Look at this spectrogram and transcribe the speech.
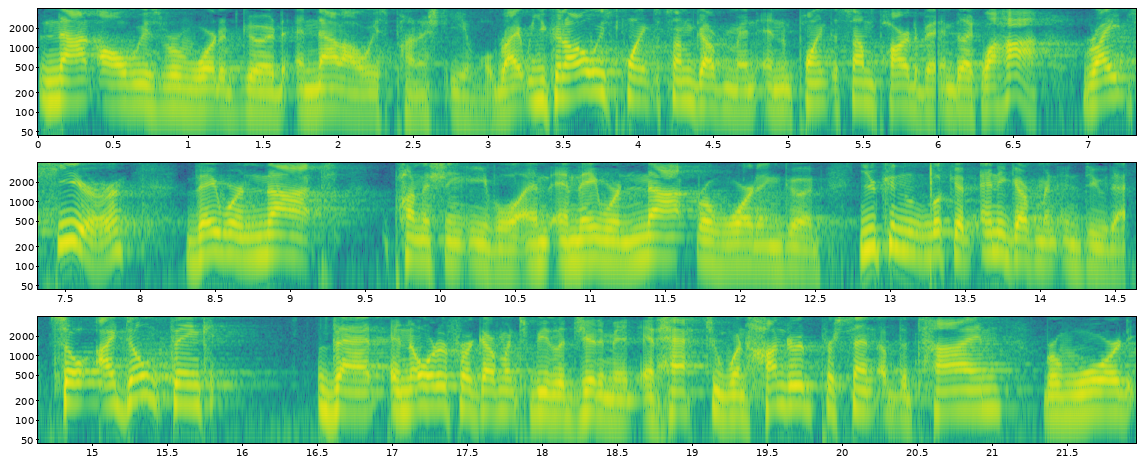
not always rewarded good and not always punished evil, right? You can always point to some government and point to some part of it and be like, waha, right here, they were not punishing evil and, and they were not rewarding good. You can look at any government and do that. So I don't think that in order for a government to be legitimate, it has to 100% of the time reward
